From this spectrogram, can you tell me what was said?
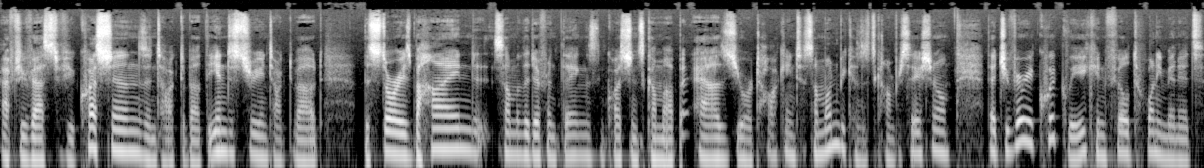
After you've asked a few questions and talked about the industry and talked about the stories behind some of the different things and questions come up as you're talking to someone because it's conversational, that you very quickly can fill 20 minutes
